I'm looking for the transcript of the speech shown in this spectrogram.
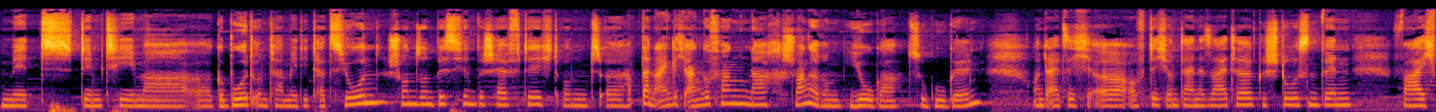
mit dem Thema äh, Geburt unter Meditation schon so ein bisschen beschäftigt und äh, habe dann eigentlich angefangen, nach schwangerem Yoga zu googeln. Und als ich äh, auf dich und deine Seite gestoßen bin, war ich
